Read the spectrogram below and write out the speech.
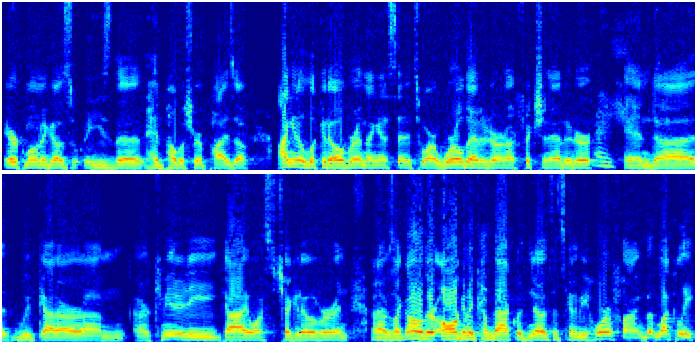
Erik Mona goes, he's the head publisher at Paizo. I'm going to look it over and I'm going to send it to our world editor and our fiction editor. Aye. And uh, we've got our um, our community guy wants to check it over. And, and I was like, oh, they're all going to come back with notes. It's going to be horrifying. But luckily,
